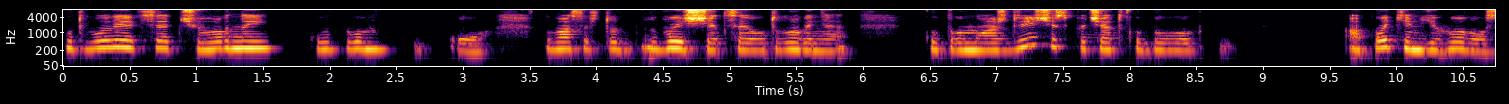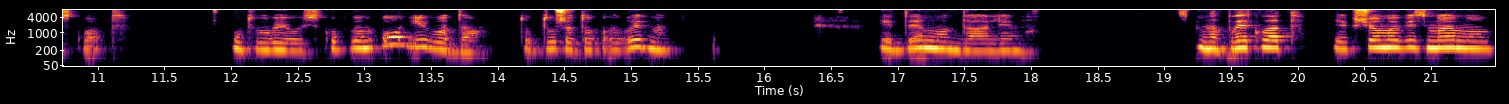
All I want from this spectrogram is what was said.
Утворюється чорний купрум О. У вас ось тут вище це утворення купруму аж двічі спочатку було, а потім його розклад. Утворилось купрум О і вода. Тут дуже добре видно. Йдемо далі. Наприклад, якщо ми візьмемо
